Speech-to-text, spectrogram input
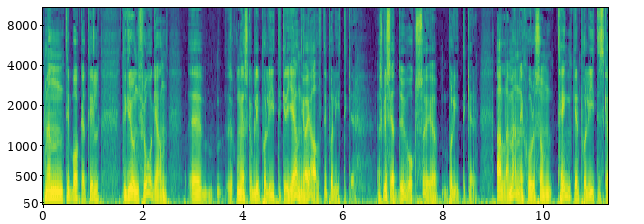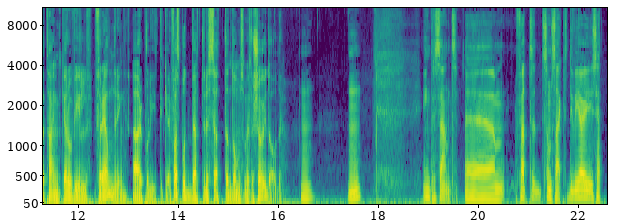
Men tillbaka till, till grundfrågan. Eh, om jag ska bli politiker igen, jag är alltid politiker. Jag skulle säga att du också är politiker. Alla människor som tänker politiska tankar och vill förändring är politiker. Fast på ett bättre sätt än de som är försörjda av det. Mm. Mm. Intressant. Ehm, för att som sagt, vi har ju sett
